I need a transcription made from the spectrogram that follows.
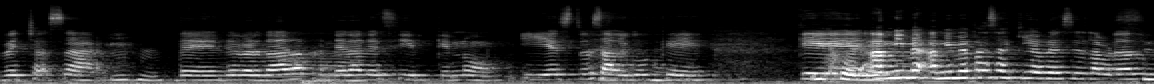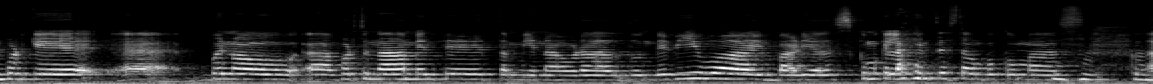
rechazar. De, de verdad aprender a decir que no. Y esto es algo que, que Híjole. a, mí, me- a mí me pasa aquí a veces, la verdad, Sí. porque, eh, bueno, afortunadamente también ahora donde vivo hay varias, como que la gente está un poco más Consciente.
